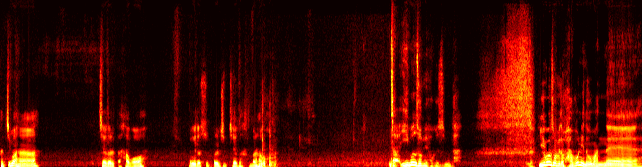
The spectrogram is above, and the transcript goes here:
걷지만 하나, 제거를 딱 하고, 여기도 숯불집 제거 한번 하고. 자, 2번 소비 보겠습니다. 2번 소비도 화분이 너무 많네.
